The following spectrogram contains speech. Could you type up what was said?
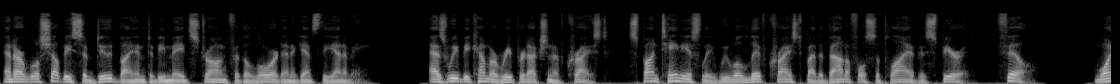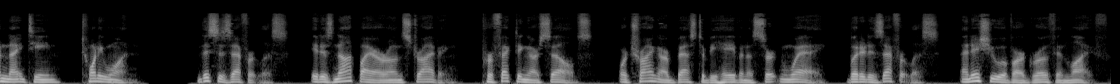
and our will shall be subdued by him to be made strong for the Lord and against the enemy. As we become a reproduction of Christ, spontaneously we will live Christ by the bountiful supply of his Spirit. Phil. 119, 21. This is effortless, it is not by our own striving, perfecting ourselves, or trying our best to behave in a certain way, but it is effortless, an issue of our growth in life.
